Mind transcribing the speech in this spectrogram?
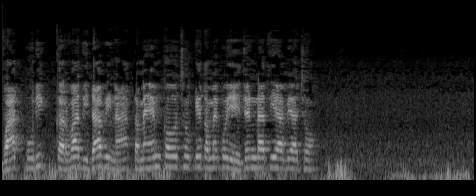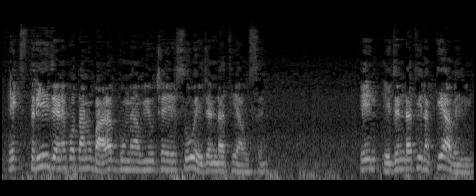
વાત પૂરી કરવા દીધા વિના, તમે એમ કહો છો કે તમે કોઈ એજન્ડાથી આવ્યા છો? એક સ્ત્રી જેણે પોતાનું બાળક ગુમાવ્યું છે, એ શું એજન્ડાથી આવશે? એ એજન્ડાથી નક્કી આવેલી?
